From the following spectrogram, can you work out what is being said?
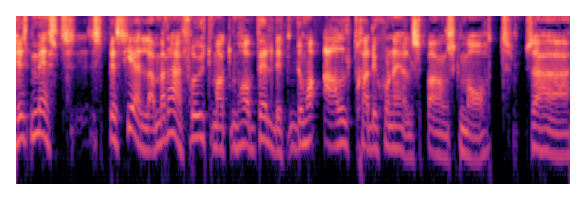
det mest speciella med det här, förutom att de har väldigt, de har all traditionell spansk mat. Så här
